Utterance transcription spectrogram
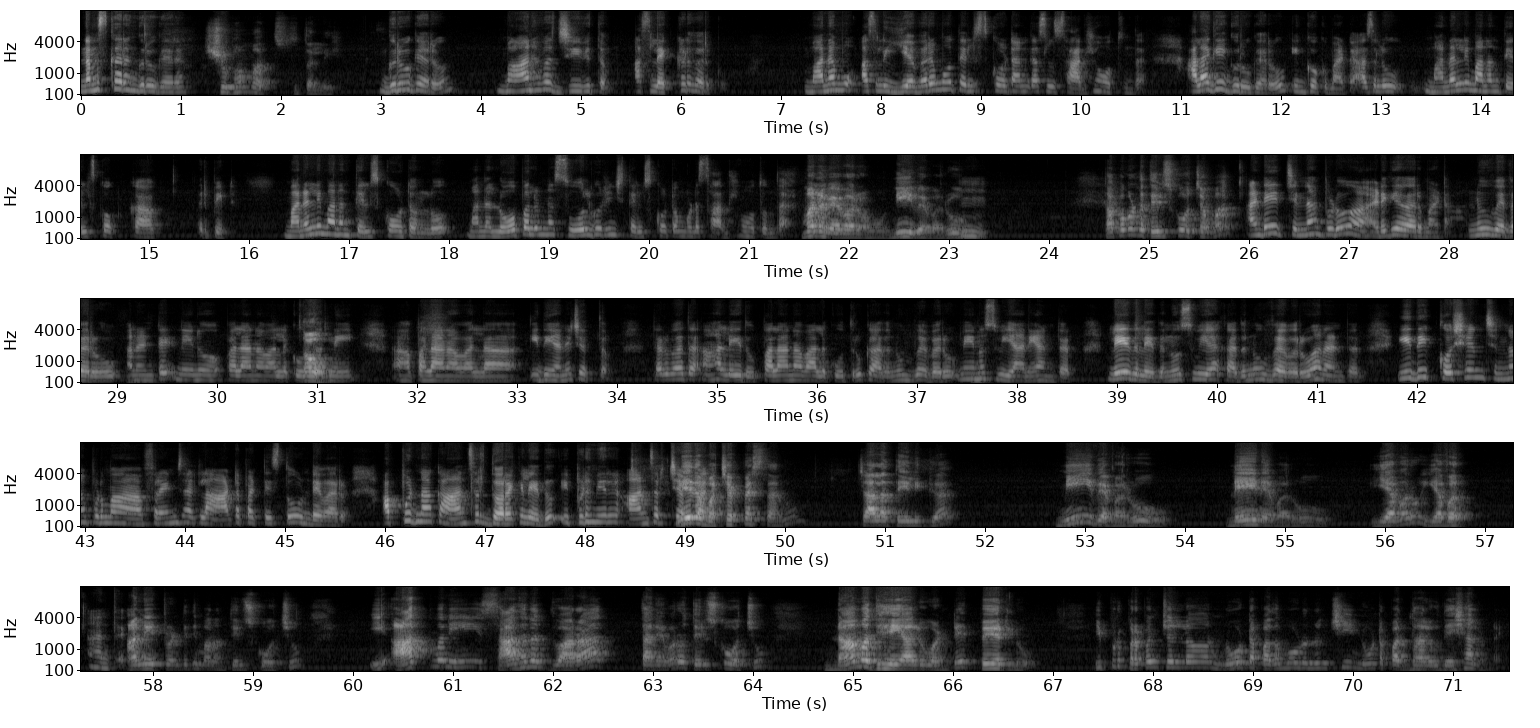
నమస్కారం గురువుగారు. శుభం తల్లి. గురువుగారు మానవ జీవితం అసలు ఎక్కడి వరకు? మనము అసలు ఎవరమో తెలుసుకోవడానికి అసలు సాధ్యం అవుతుందా? అలాగే గురువుగారు ఇంకొక మాట. అసలు మనల్ని మనం తెలుసుకోక రిపీట్. మనల్ని మనం తెలుసుకోవటంలో మన లోపలున్న సోల్ గురించి తెలుసుకోవటం కూడా సాధ్యం అవుతుందా? మనవెవరు నీవెవరు మ్మ్. తప్పకుండా తెలుసుకోవచ్చమ్మా. అంటే చిన్నప్పుడు అడిగేవారు మాట నువ్వెవరు? అని అంటే నేను పలానా వాళ్ళ కూతుర్ని పలానా వాళ్ళ ఇది అని చెప్తాం. తర్వాత ఆహా లేదు పలానా వాళ్ళ కూతురు కాదు నువ్వెవరు? నేను. స్వీయ అని అంటారు. లేదు లేదు నువ్వు స్వీయ కాదు నువ్వెవరు? అని అంటారు. ఇది క్వశ్చన్ చిన్నప్పుడు మా ఫ్రెండ్స్ అట్లా ఆట పట్టిస్తూ ఉండేవారు. అప్పుడు నాకు ఆన్సర్ దొరకలేదు. ఇప్పుడు మీరు ఆన్సర్ చెప్పేస్తాను. చాలా తేలిగ్గా. నీవెవరు? నేనెవరు? ఎవరు ఎవరు? అనేటువంటిది మనం తెలుసుకోవచ్చు. ఈ ఆత్మని సాధన ద్వారా తనెవరో తెలుసుకోవచ్చు. నామధేయాలు అంటే పేర్లు. ఇప్పుడు ప్రపంచంలో నూట పదమూడు నుంచి నూట పద్నాలుగు దేశాలు ఉన్నాయి.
